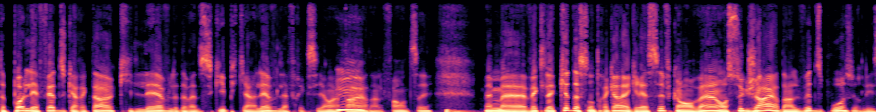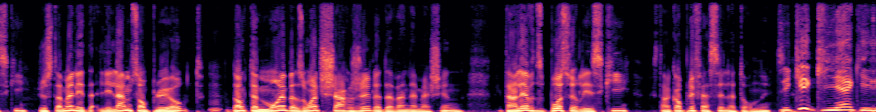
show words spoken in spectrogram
t'as pas l'effet du correcteur qui lève le devant du ski puis qui enlève la friction à Mm. terre, dans le fond, tu sais. Même euh, avec le kit de son tracker agressif qu'on vend, on suggère d'enlever du poids sur les skis. Justement, les, les lames sont plus hautes. Donc, tu as moins besoin de charger le devant de la machine. Tu enlèves du poids sur les skis. C'est encore plus facile à tourner. C'est qui le client qui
